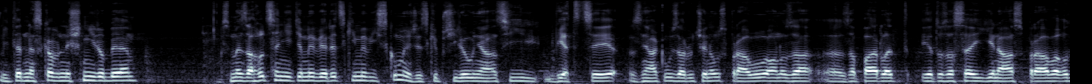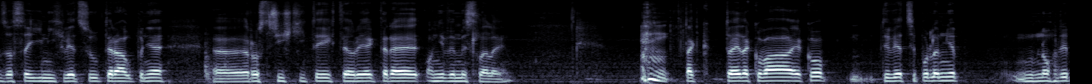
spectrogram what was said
víte, dneska v dnešní době jsme zahlceni těmi vědeckými výzkumy. Vždycky přijdou nějací vědci s nějakou zaručenou zprávou a ono za, za pár let je to zase jiná zpráva od zase jiných vědců, která úplně e, roztříští ty teorie, které oni vymysleli. tak to je taková, jako ty věci podle mě mnohdy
